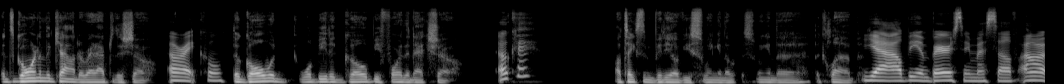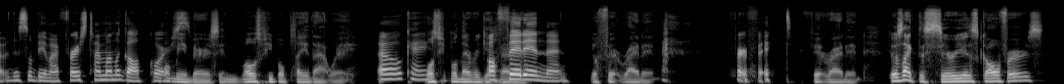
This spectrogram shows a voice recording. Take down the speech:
it's going in the calendar right after the show. All right, cool. The goal would will be to go before the next show. Okay. I'll take some video of you swinging the swinging the the club. Yeah, I'll be embarrassing myself. This will be my first time on the golf It course. Won't be embarrassing. Most people play that way. oh, okay. Most people never get. I'll better. fit in then. You'll fit right in. Perfect. fit right in. There's like the serious golfers.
